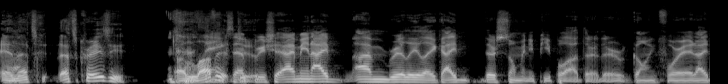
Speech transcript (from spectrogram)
and that's that's crazy. I love Thanks, it, I dude. appreciate. I mean, I I'm really like I. There's so many people out there that are going for it. I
